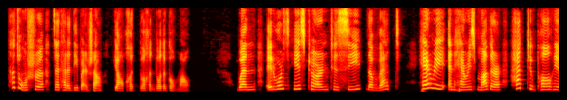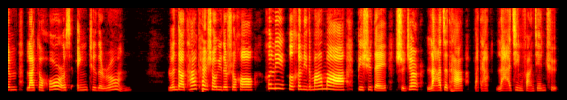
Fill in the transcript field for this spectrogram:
他总是在她的地板上掉很多很多的狗毛。When it was his turn to see the vet, Henry and Henry's mother had to pull him like a horse into the room. 轮到他看兽医的时候，亨利和亨利的妈妈必须得使劲儿拉着他，把他拉进房间去。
